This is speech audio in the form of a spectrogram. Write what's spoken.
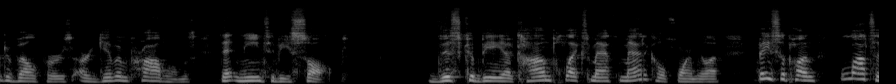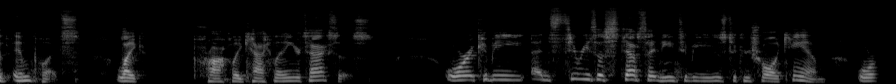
developers are given problems that need to be solved. This could be a complex mathematical formula based upon lots of inputs, like properly calculating your taxes. Or it could be a series of steps that need to be used to control a CAM, or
